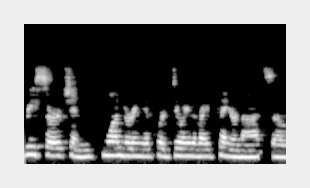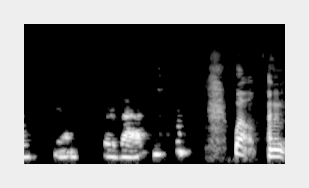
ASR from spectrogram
research and wondering if we're doing the right thing or not. So, you know, there's that. well, I mean,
